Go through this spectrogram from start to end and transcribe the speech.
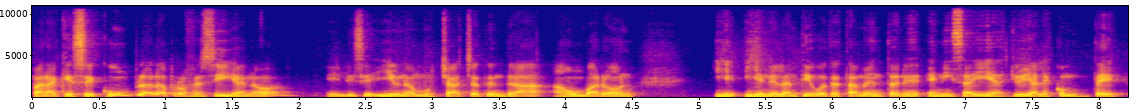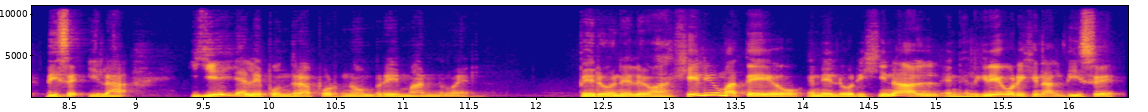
para que se cumpla la profecía, ¿no? Y dice, y una muchacha tendrá a un varón. Y, en el Antiguo Testamento, en, Isaías, yo ya les conté, dice, y, la, y ella le pondrá por nombre Emmanuel. Pero en el Evangelio Mateo, en el original, en el griego original, dice,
